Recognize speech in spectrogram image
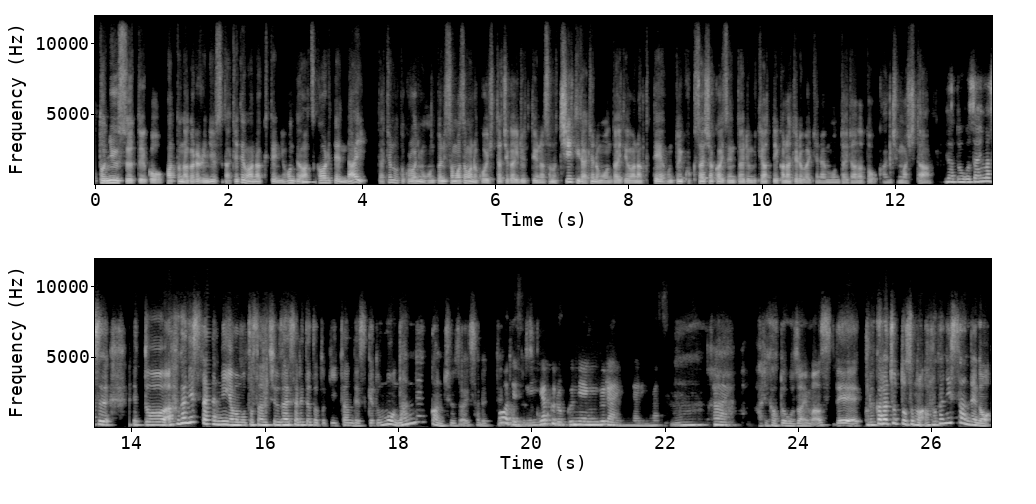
ットニュースというこうパッと流れるニュースだけではなくて日本では扱われてないだけのところにも本当にさまざまなこういう人たちがいるっていうのはその地域だけの問題ではなくて本当に国際社会全体で向き合っていかなければいけない問題だなと感じました。ありがとうございます。えっと、アフガニスタンに山本さん駐在されてたと聞いたんですけども、何年間駐在されてたそうんでか？ですすね、約6年ぐらいになりますね。うんはい。ありがとうございます。で、これからちょっとそのアフガニスタンでの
